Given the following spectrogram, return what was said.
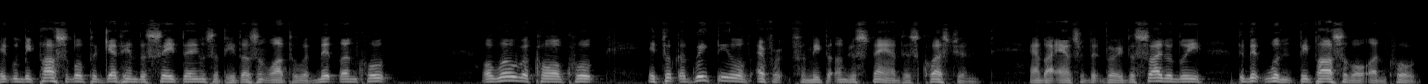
it would be possible to get him to say things that he doesn't want to admit, unquote? Haulot recalled, quote, it took a great deal of effort for me to understand his question, and I answered it very decidedly that it wouldn't be possible, unquote.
